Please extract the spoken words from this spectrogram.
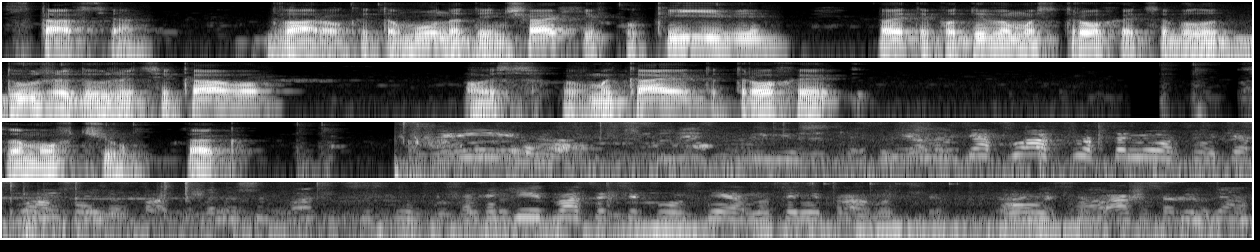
стався два роки тому на День шахів у Києві. Давайте подивимось трохи. Це було дуже-дуже цікаво. Ось вмикаю та трохи замовчу. Так? Не, ну у тебя флаг просто мертвый, у тебя флаг должен падать. мене ще 20 секунд. А какие 20 секунд? Не, ну ты не прав вообще. Полностью, абсолютно.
